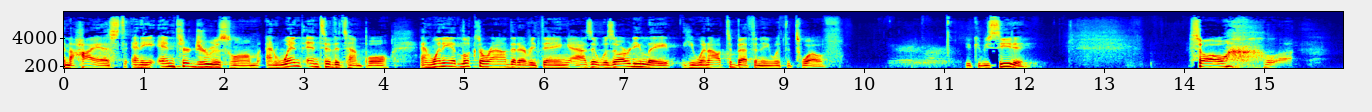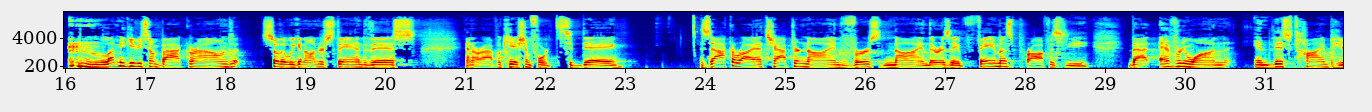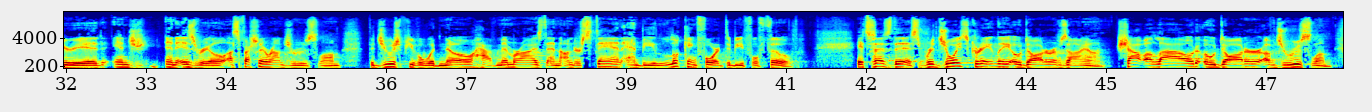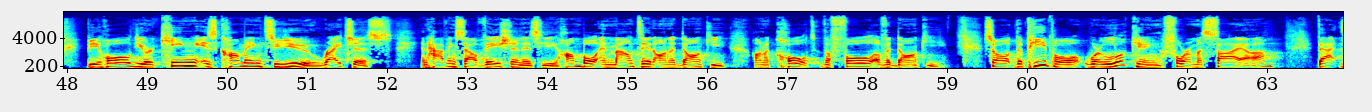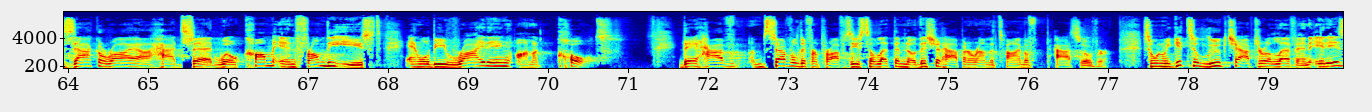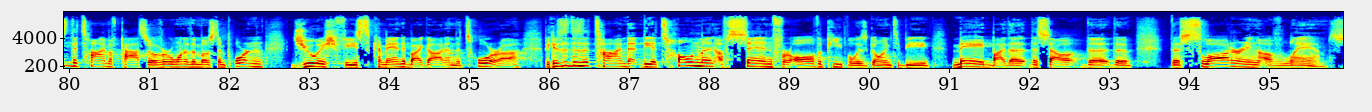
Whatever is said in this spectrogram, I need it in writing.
in the highest, and he entered Jerusalem and went into the temple. And when he had looked around at everything, as it was already late, he went out to Bethany with the twelve. You can be seated. So, let me give you some background so that we can understand this and our application for today. Zechariah chapter 9, verse 9, there is a famous prophecy that everyone in this time period in, in Israel, especially around Jerusalem, the Jewish people would know, have memorized, and understand, and be looking for it to be fulfilled. It says this Rejoice greatly, O daughter of Zion. Shout aloud, O daughter of Jerusalem. Behold, your king is coming to you, righteous and having salvation is he, humble and mounted on a donkey, on a colt, the foal of a donkey. So the people were looking for a Messiah that Zechariah had said will come in from the east and will be riding on a colt. They have several different prophecies to let them know this should happen around the time of Passover. So when we get to Luke chapter 11, it is the time of Passover, one of the most important Jewish feasts commanded by God in the Torah, because this is the time that the atonement of sin for all the people is going to be made by the, the, the, the, the slaughtering of lambs.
